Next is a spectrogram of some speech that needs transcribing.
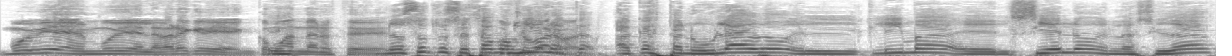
Muy bien, muy bien, la verdad que bien. ¿Cómo Eh, andan ustedes? Nosotros estamos bien. acá está nublado el clima, el cielo en la ciudad.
